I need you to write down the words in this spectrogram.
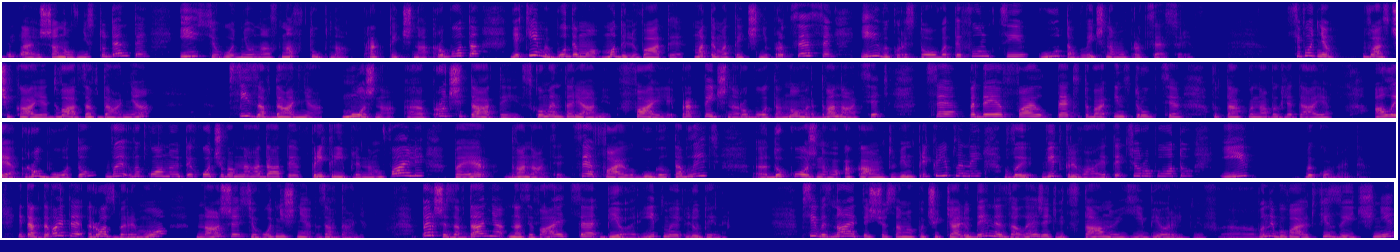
Вітаю, шановні студенти! І сьогодні у нас наступна практична робота, в якій ми будемо моделювати математичні процеси і використовувати функції у табличному процесорі. Сьогодні вас чекає два завдання. Всі завдання можна е, прочитати з коментарями в файлі Практична робота номер 12 це PDF-файл, текстова інструкція, от так вона виглядає. Але роботу ви виконуєте, хочу вам нагадати, в прикріпленому файлі PR12. Це файл Google таблиць. Е, до кожного аккаунту він прикріплений, ви відкриваєте цю роботу і виконуєте. І так, давайте розберемо наше сьогоднішнє завдання. Перше завдання називається біоритми людини. Всі ви знаєте, що самопочуття людини залежить від стану її біоритмів. Е, вони бувають фізичні,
